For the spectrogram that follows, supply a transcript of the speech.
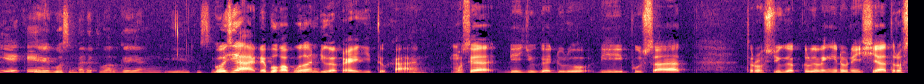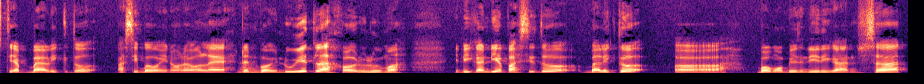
iya kayak ya gue sih gak ada keluarga yang itu sih Gue sih ada bokap gue kan juga kayak gitu kan. Maksudnya dia juga dulu di pusat, terus juga keliling Indonesia, terus tiap balik itu pasti bawain oleh-oleh dan bawain duit lah kalau dulu mah. Jadi kan dia pasti tuh balik tuh eh bawa mobil sendiri kan. Set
